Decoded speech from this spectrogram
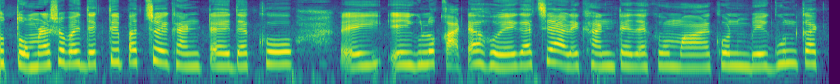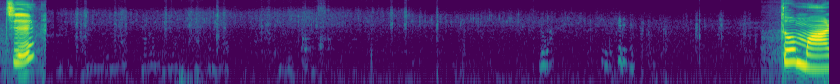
তো তোমরা সবাই দেখতেই পাচ্ছ, এখানটায় দেখো এই, এইগুলো কাটা হয়ে গেছে আর এখানটায় দেখো মা এখন বেগুন কাটছে। তো মার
